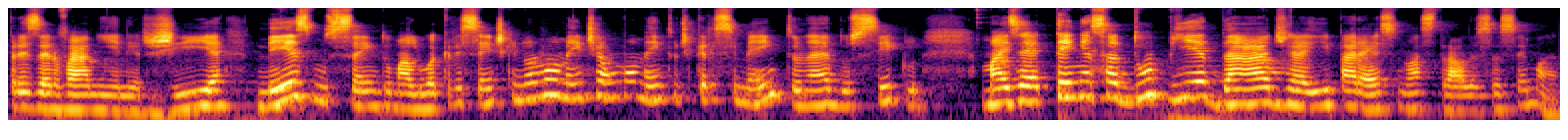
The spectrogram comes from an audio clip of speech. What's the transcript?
preservar a minha energia, mesmo sendo uma lua crescente, que normalmente é um momento de crescimento né, do ciclo, mas é, tem essa dubiedade aí, parece, no astral dessa semana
